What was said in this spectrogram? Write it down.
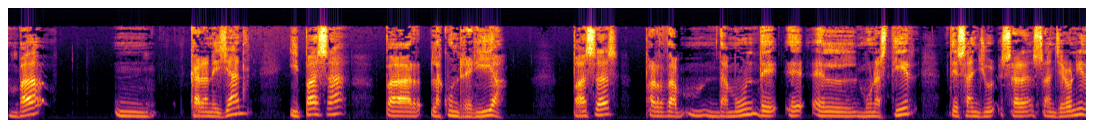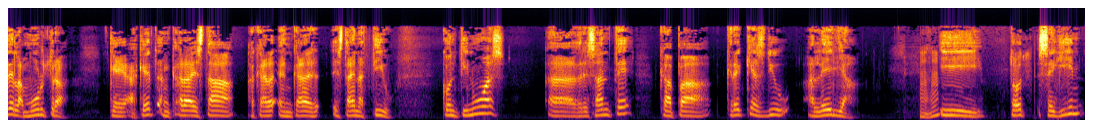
va mm, caranejant i passa per la conreria. Passes per da, damunt de, eh, el monestir de Sant, Ju, Sa- Sant Jeroni de la Murtra, que aquest encara està, encara, encara està en actiu. Continues eh, adreçant-te cap a, crec que es diu Alella, Uh -huh. i tot seguint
